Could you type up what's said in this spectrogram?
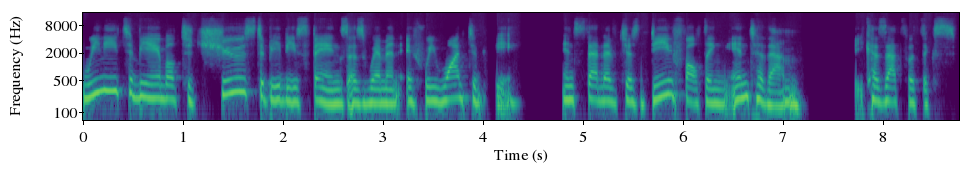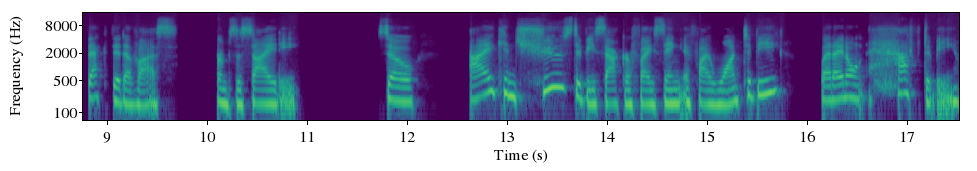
we need to be able to choose to be these things as women if we want to be instead of just defaulting into them because that's what's expected of us from society. So I can choose to be sacrificing if I want to be, but I don't have to be,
